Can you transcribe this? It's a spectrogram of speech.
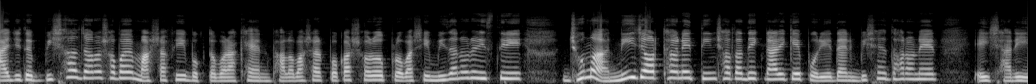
আয়োজিত বিশাল জনসভায় মাশরাফি বক্তব্য রাখেন। ভালোবাসার প্রকাশ প্রকাশস্বরূপ প্রবাসী মিজানুরের স্ত্রী ঝুমা নিজ অর্থায়নে তিন শতাধিক নারীকে পরিয়ে দেন বিশেষ ধরনের এই শাড়ি।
